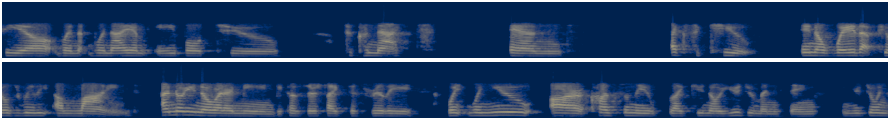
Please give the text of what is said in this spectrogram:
feel when when I am able to to connect and execute in a way that feels really aligned. I know you know what I mean because there's like this really when when you are constantly like you know you do many things and you're doing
